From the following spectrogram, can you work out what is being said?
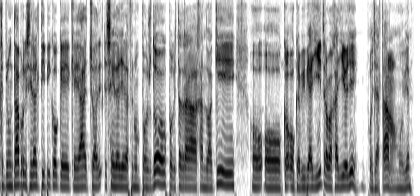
te preguntaba porque si era el típico que, ha hecho, se ha ido ayer a hacer un postdoc, porque está trabajando aquí, o, o, que vive allí, trabaja allí, oye, pues ya está, muy bien.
